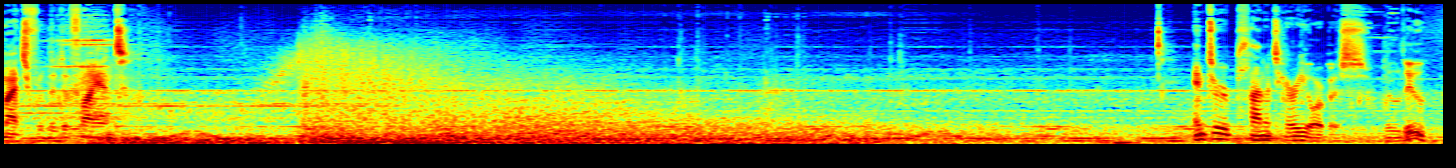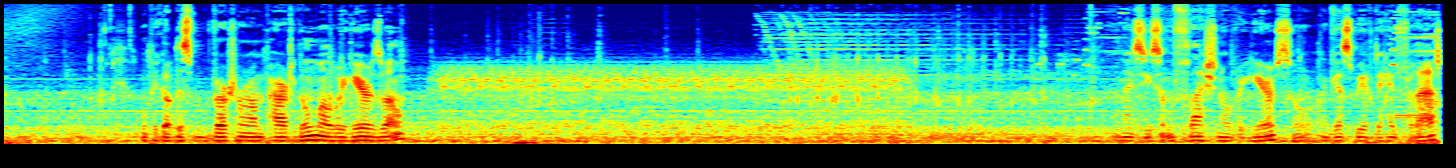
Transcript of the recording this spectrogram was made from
No match for the Defiant. Enter planetary orbit. Will do. We'll pick up this Verteron particle while we're here as well. And I see something flashing over here, so I guess we have to head for that.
